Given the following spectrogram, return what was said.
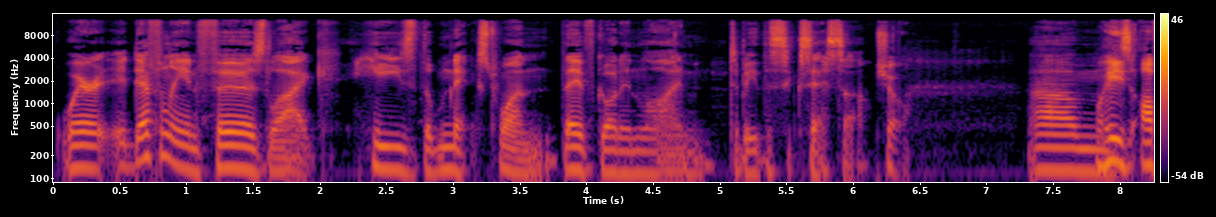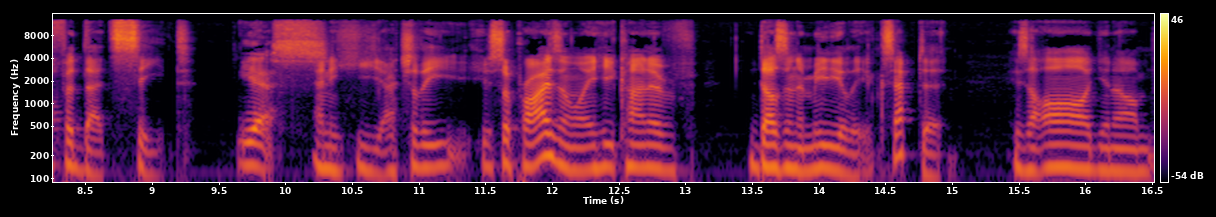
where it, it definitely infers like he's the next one they've got in line to be the successor. Sure. Um, Well, he's offered that seat, yes. and he actually, surprisingly, he kind of doesn't immediately accept it. He's like, "Oh, you know, I'm,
